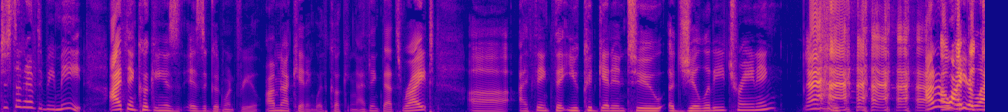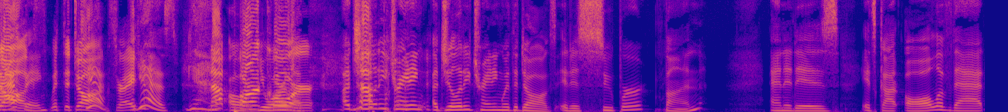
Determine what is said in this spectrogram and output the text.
Just doesn't have to be meat. I think cooking is is a good one for you. I'm not kidding with cooking. I think that's right. Uh, I think that you could get into agility training. I don't know why you're laughing. Dogs, with the dogs, Yeah, right? Yes. Yeah. Not Oh, parkour. agility training agility training with the dogs it is super fun and it is it's got all of that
